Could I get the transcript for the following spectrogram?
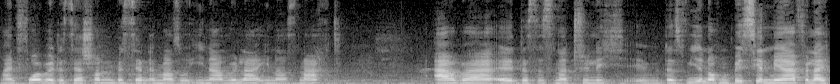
mein Vorbild ist ja schon ein bisschen immer so Ina Müller, Inas Nacht. Aber äh, das ist natürlich, äh, dass wir noch ein bisschen mehr vielleicht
